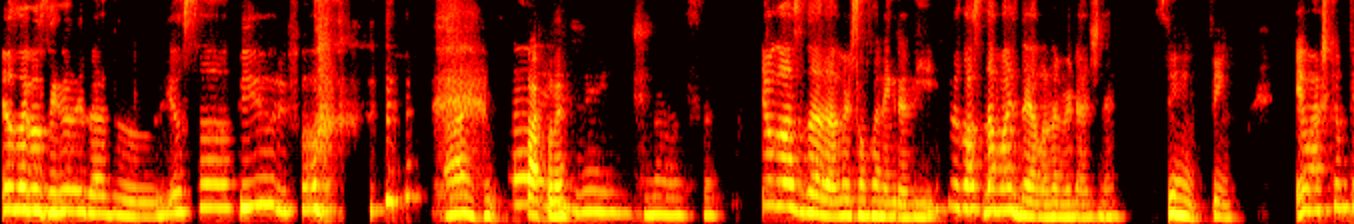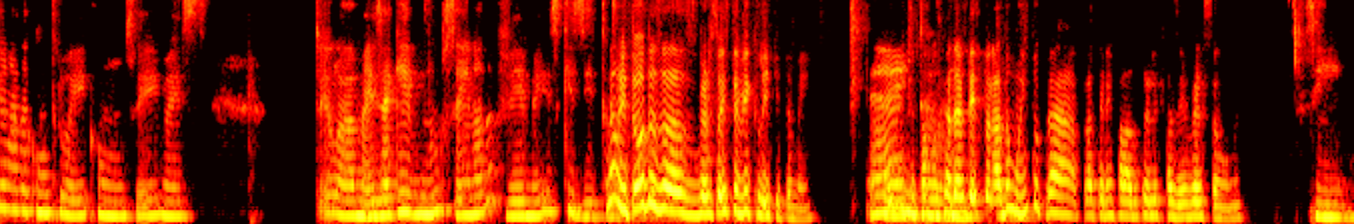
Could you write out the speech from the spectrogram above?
Eu só consigo lembrar do You're so beautiful. Ai, saco, Ai, né? gente, nossa. Eu gosto da, da versão com a Negra ali. Eu gosto da voz dela, na verdade, né? Sim, sim. Eu acho que eu não tenho nada contra o Akon, não sei, mas... Sei lá, mas é que não sei, nada a ver, meio esquisito. Não, em todas as versões teve clipe também. é, Gente, então, Essa música deve ter estourado muito pra terem falado pra ele fazer versão, né? Sim,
